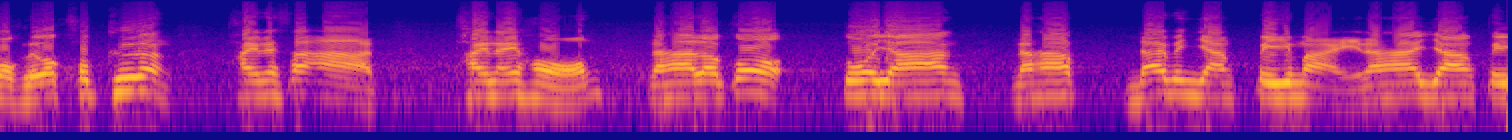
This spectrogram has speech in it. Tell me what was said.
บอกเลยว่าครบเครื่อง ภายในสะอาด ภายในหอมนะฮะ แล้วก็ตัวยางนะครับ ได้เป็นยางปีใหม่นะฮะ ยางปี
